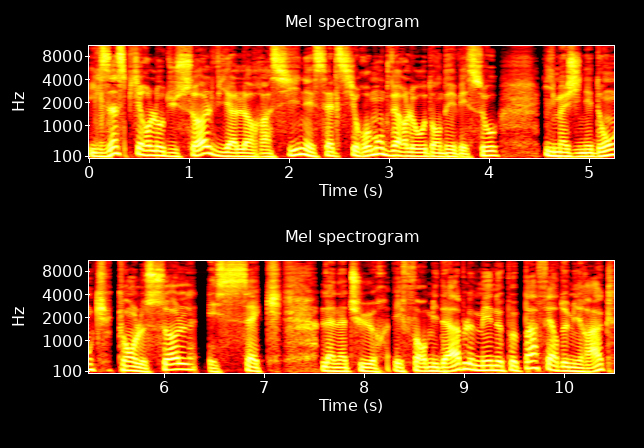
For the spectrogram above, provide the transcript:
Ils aspirent l'eau du sol via leurs racines et celle-ci remonte vers le haut dans des vaisseaux. Imaginez donc quand le sol est sec. La nature est formidable mais ne peut pas faire de miracle.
